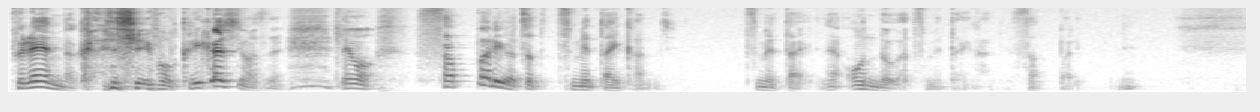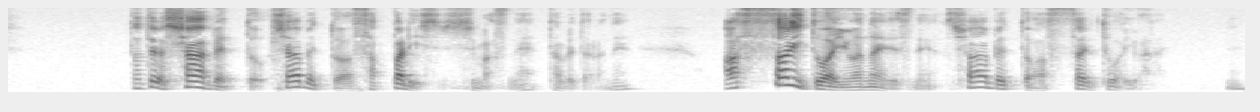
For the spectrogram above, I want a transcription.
プレーンな感じ。もう繰り返してますね。でもさっぱりはちょっと冷たい感じ。冷たい。ね温度が冷たい感じ。さっぱり。えばシャーベット。シャーベットはさっぱりしますね。食べたらね。あっさりとは言わないですね。シャーベットはあっさりとは言わない、ね、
